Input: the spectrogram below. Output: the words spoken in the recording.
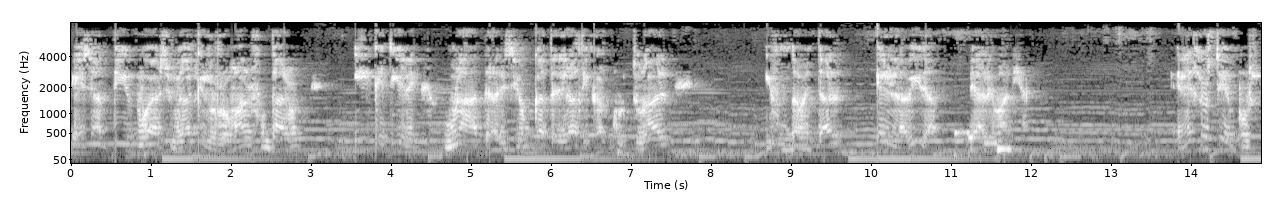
esa antigua ciudad que los romanos fundaron y que tiene una tradición catedrática cultural y fundamental en la vida de Alemania. En esos tiempos,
